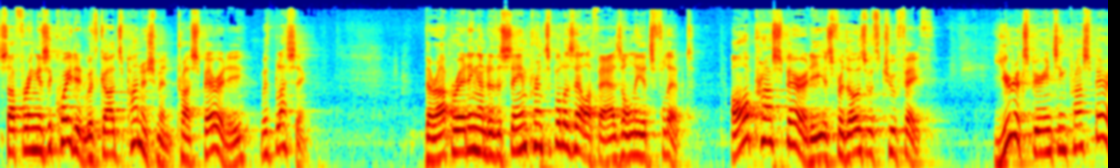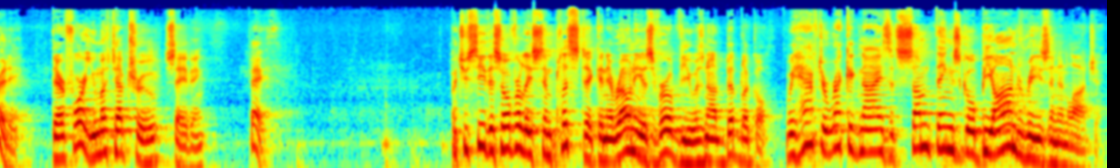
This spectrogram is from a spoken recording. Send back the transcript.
Suffering is equated with God's punishment, prosperity with blessing. They're operating under the same principle as Eliphaz, only it's flipped. All prosperity is for those with true faith. You're experiencing prosperity. Therefore, you must have true saving faith. But you see, this overly simplistic and erroneous worldview is not biblical. We have to recognize that some things go beyond reason and logic.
